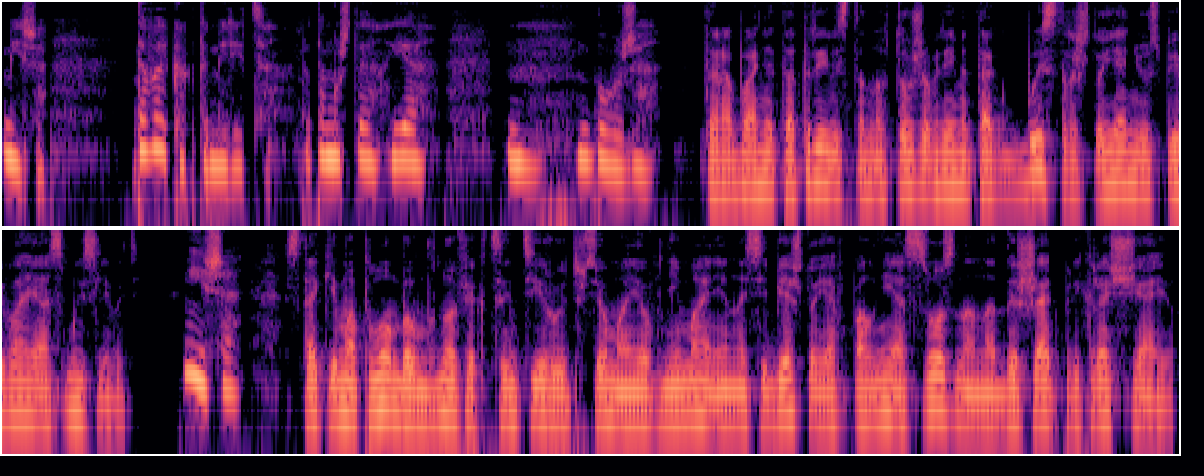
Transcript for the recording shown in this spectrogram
Миша, давай как-то мириться, потому что я... Боже... Тарабанит отрывисто, но в то же время так быстро, что я не успеваю осмысливать. Миша. С таким опломбом вновь акцентирует все мое внимание на себе, что я вполне осознанно дышать прекращаю.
